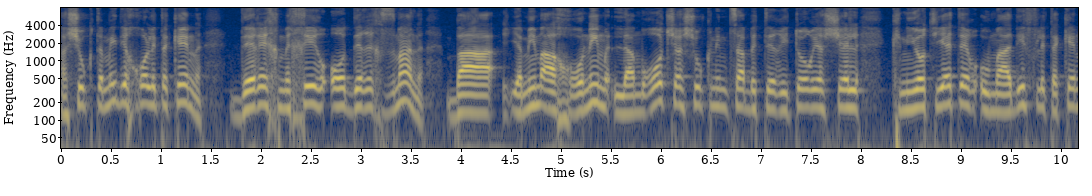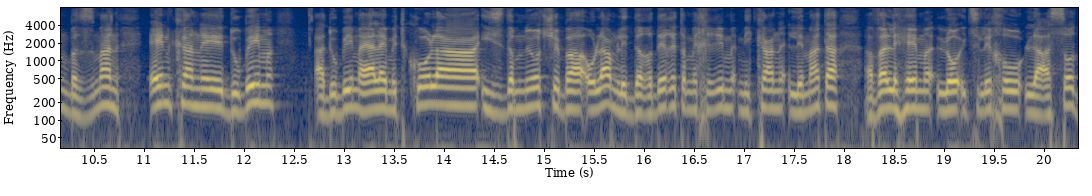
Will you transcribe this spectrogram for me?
השוק תמיד יכול לתקן דרך מחיר או דרך זמן. בימים האחרונים, למרות שהשוק נמצא בטריטוריה של קניות יתר, הוא מעדיף לתקן בזמן. אין כאן אה, דובים. הדובים היה להם את כל ההזדמנויות שבעולם לדרדר את המחירים מכאן למטה, אבל הם לא הצליחו לעשות.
